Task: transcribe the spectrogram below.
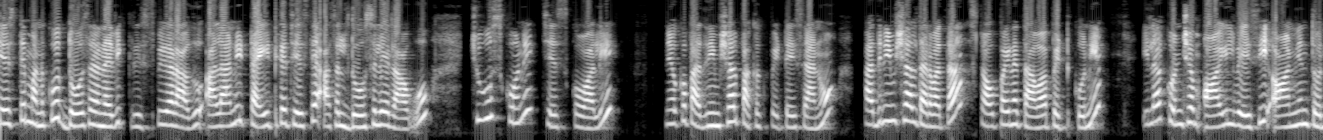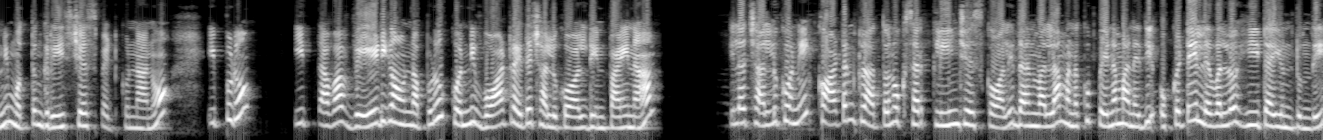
చేస్తే మనకు దోశ అనేవి క్రిస్పీగా రాదు. అలాని టైట్గా చేస్తే అసలు దోశలే రావు. చూసుకొని చేసుకోవాలి. నేను ఒక పది నిమిషాలు పక్కకు పెట్టేశాను. పది నిమిషాల తర్వాత స్టవ్ పైన తవా పెట్టుకొని ఇలా కొంచెం ఆయిల్ వేసి ఆనియన్తోని మొత్తం గ్రీస్ చేసి పెట్టుకున్నాను. ఇప్పుడు ఈ తవ వేడిగా ఉన్నప్పుడు కొన్ని వాటర్ అయితే చల్లుకోవాలి దీనిపైన. ఇలా చల్లుకొని కాటన్ క్లాత్తో ఒకసారి క్లీన్ చేసుకోవాలి. దానివల్ల మనకు పెనం అనేది ఒకటే లెవెల్లో హీట్ అయి ఉంటుంది.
